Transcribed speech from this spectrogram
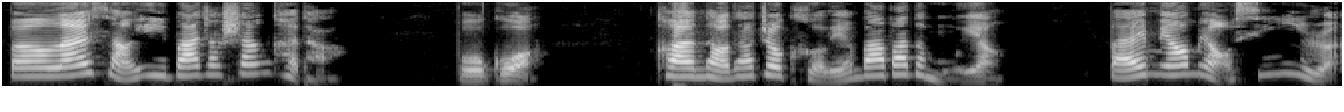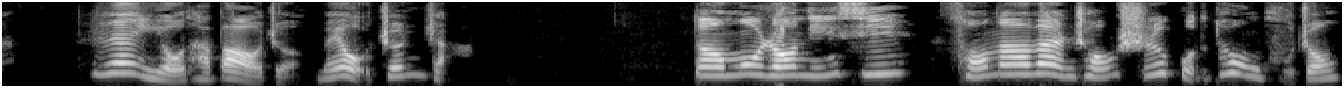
本来想一巴掌扇开他，不过看到他这可怜巴巴的模样，白淼淼心一软，任由他抱着，没有挣扎。等慕容凝曦从那万重蚀骨的痛苦中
